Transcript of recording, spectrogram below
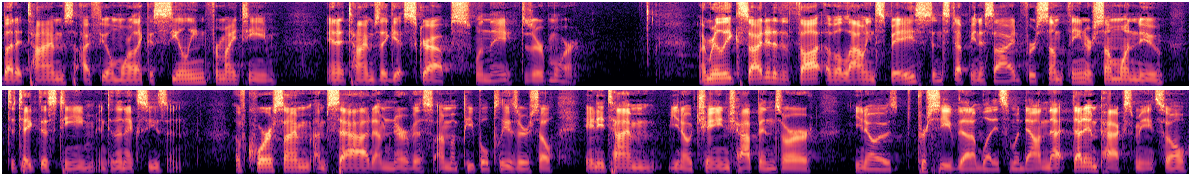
but at times I feel more like a ceiling for my team, and at times they get scraps when they deserve more. I'm really excited at the thought of allowing space and stepping aside for something or someone new to take this team into the next season. Of course, I'm, I'm sad, I'm nervous, I'm a people pleaser, so anytime, you know, change happens or, you know, perceived that I'm letting someone down, that, that impacts me. So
